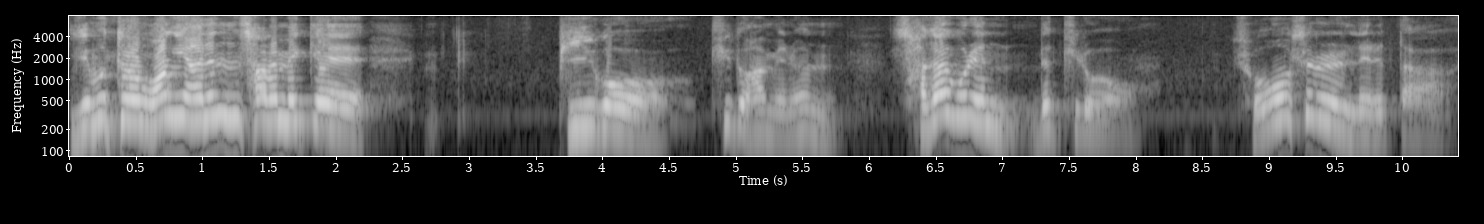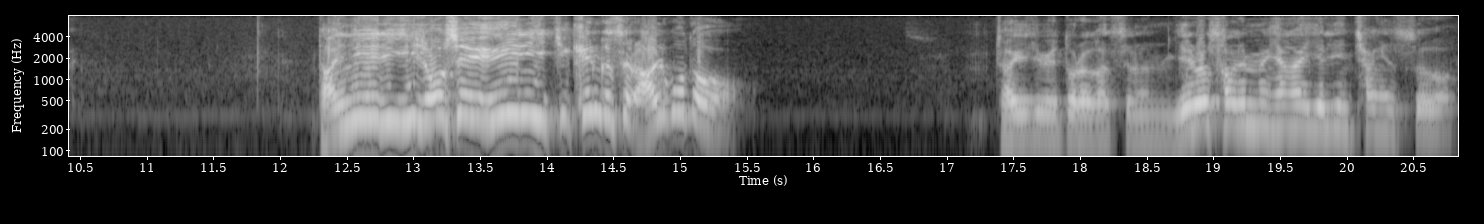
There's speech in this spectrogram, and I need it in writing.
이제부터 왕이 아는 사람에게 빌고 기도하면은 사자굴에 넣기로 조서를 내렸다. 다니엘이 이 조서에 의인이 찍힌 것을 알고도 자기 집에 돌아가서는 예루살렘을 향하여 열린 창에서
